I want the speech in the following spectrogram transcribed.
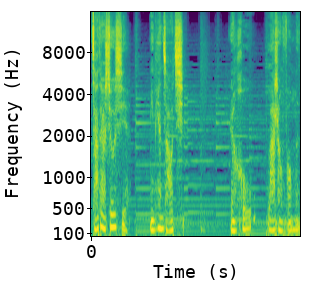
早点休息，明天早起。”然后拉上房门。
